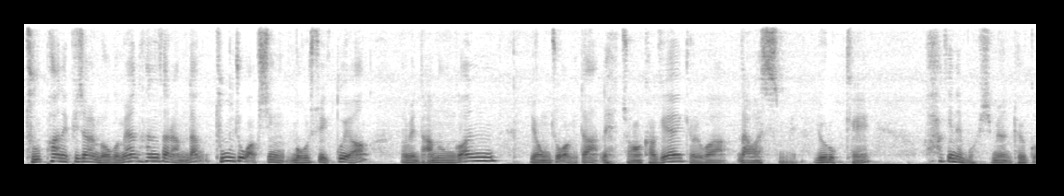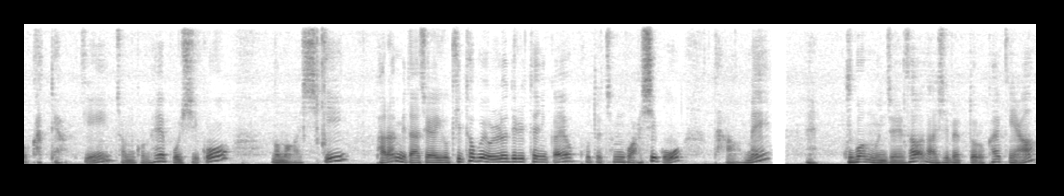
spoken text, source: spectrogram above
두 판의 피자를 먹으면 한 사람당 두 조각씩 먹을 수 있고요. 그다음에 남은 건 0조각이다. 네, 정확하게 결과 나왔습니다. 이렇게 확인해 보시면 될 것 같아요. 여기 점검해 보시고 넘어가시기 바랍니다. 제가 이거 기터브에 올려드릴 테니까요. 코드 참고하시고 다음에 네, 9번 문제에서 다시 뵙도록 할게요.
